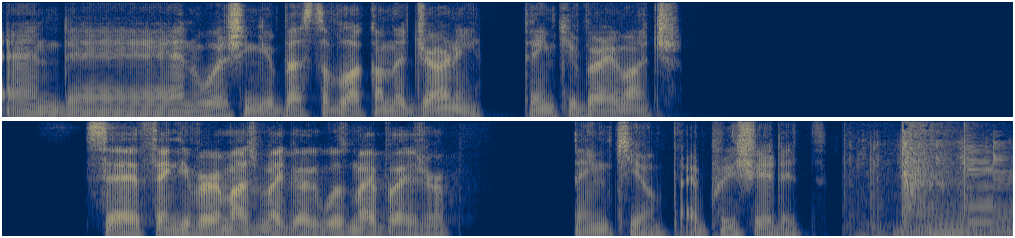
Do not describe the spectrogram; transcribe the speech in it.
and uh, and wishing you best of luck on the journey. Thank you very much. So thank you very much, Michael. It was my pleasure. Thank you. I appreciate it.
